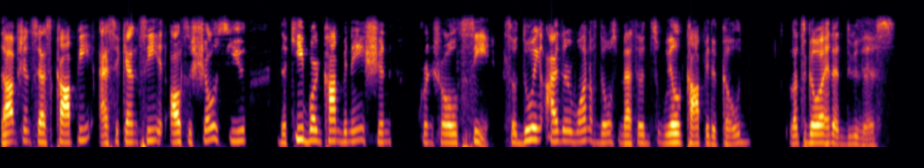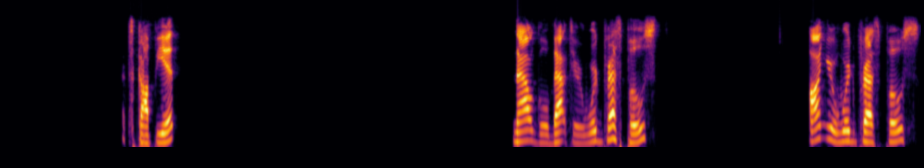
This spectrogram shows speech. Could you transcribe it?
The option says copy. As you can see, it also shows you the keyboard combination Control C. So doing either one of those methods will copy the code. Let's go ahead and do this. Let's copy it. Now go back to your WordPress post. On your WordPress post,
